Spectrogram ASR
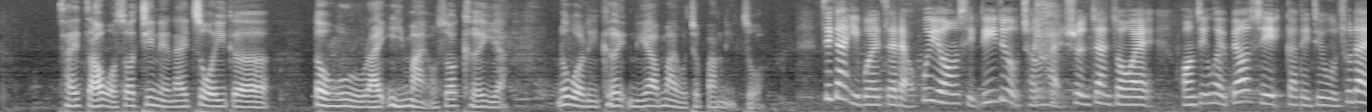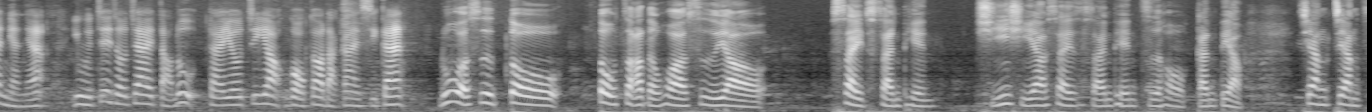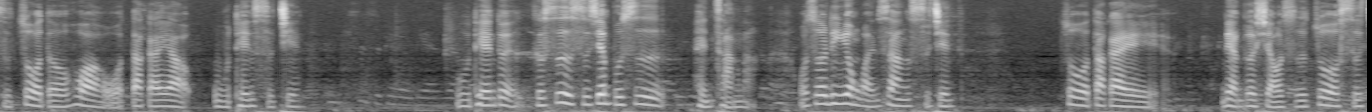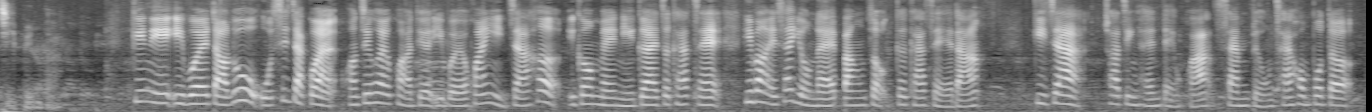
才找我说今年来做一个豆腐乳来义卖，我说可以啊，如果你可以你要卖，我就帮你做。这个义卖治疗费用是李长陈海顺赞助的。黄金惠表示，家己只有出来两年，因为制作这的道路大约只要五到六天的时间。如果是豆豆渣的话，是要晒三天，洗一洗要晒三天之后干掉。像这样子做的话，我大概要五天时间。五天对，可是时间不是很长了。我说利用晚上时间。做大概两个小时，做十几瓶的。今年伊卖投入五四十罐，黄金惠看到伊卖的反应真好，伊讲明年过来做卡车，希望会使用来帮助更较济的人。记者蔡静恒电话，山东采访报道。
